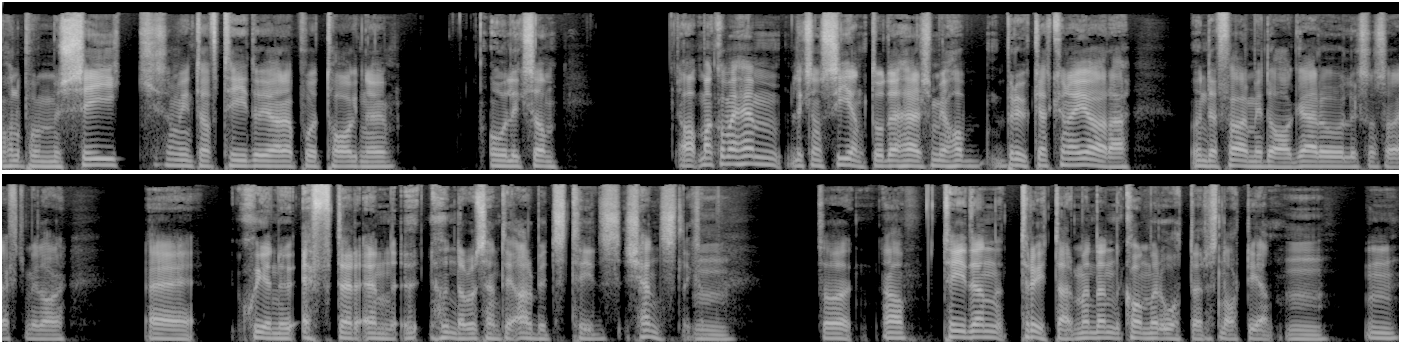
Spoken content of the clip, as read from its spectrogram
hålla på med musik som vi inte haft tid att göra på ett tag nu. Och liksom, ja, Man kommer hem liksom sent och det här som jag har brukat kunna göra under förmiddagar och liksom så eftermiddagar eh, sker nu efter en 100% arbetstidstjänst. Liksom. Mm. Så ja, tiden trytar men den kommer åter snart igen. Mm. Mm.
